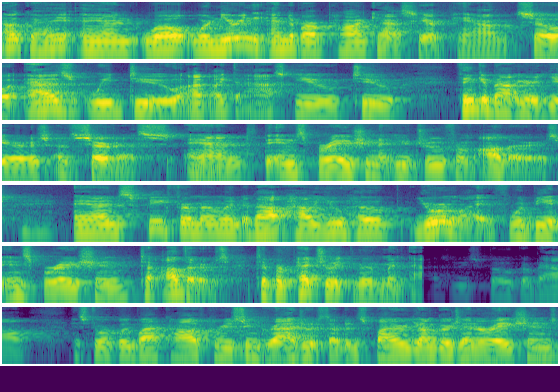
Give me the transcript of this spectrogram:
Okay, and well, we're nearing the end of our podcast here, Pam. So, as we do, I'd like to ask you to think about your years of service and the inspiration that you drew from others, and speak for a moment about how you hope your life would be an inspiration to others to perpetuate the movement. As you spoke about historically black college producing graduates that inspire younger generations,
